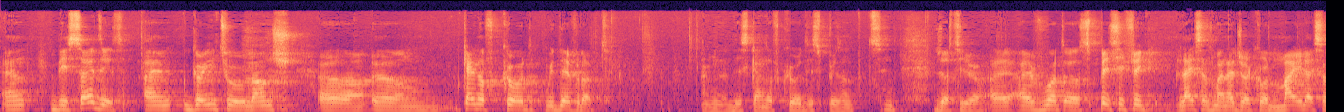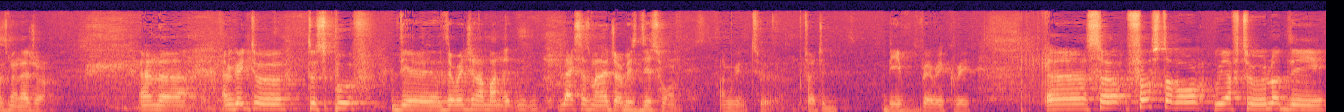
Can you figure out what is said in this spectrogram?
And beside it, I'm going to launch uh, um, kind of code we developed. And this kind of code is present just here. I, I've wrote a specific license manager called My License Manager. And uh, I'm going to, to spoof the, the original man license manager with this one. I'm going to try to be very quick. Uh, so first of all, we have to load the,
